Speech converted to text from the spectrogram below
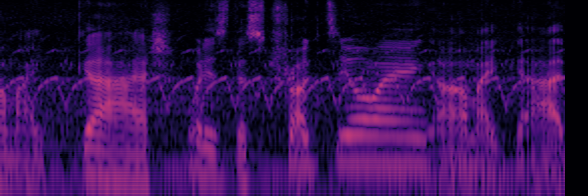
Oh my gosh. What is this truck doing? Oh my god.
